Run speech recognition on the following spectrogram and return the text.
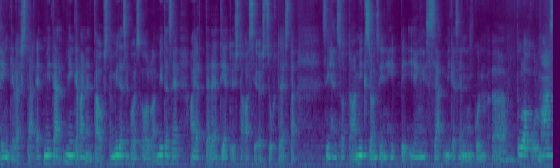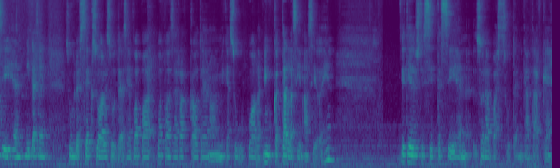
henkilöstä, että mitä, minkälainen tausta, mitä se voisi olla, mitä se ajattelee tietyistä asioista suhteesta siihen sotaan, miksi se on siinä hippijengissä, mikä sen niin kun, ä, tulokulma on siihen, mikä sen suhde seksuaalisuuteen ja siihen vapaa, vapaaseen rakkauteen on, mikä sukupuole, niin kuin tällaisiin asioihin. ja tietysti sitten siihen sodan vastaisuuteen, mikä on tärkein,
